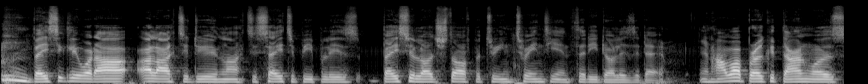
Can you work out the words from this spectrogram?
basically what I, I like to do and like to say to people is base your lodge staff between twenty and thirty dollars a day. And how I broke it down was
